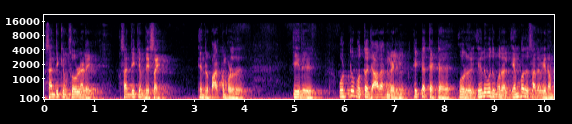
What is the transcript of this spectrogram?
சந்திக்கும் சூழ்நிலை சந்திக்கும் திசை என்று பார்க்கும் பொழுது இது ஒட்டுமொத்த ஜாதகங்களில் கிட்டத்தட்ட ஒரு எழுபது முதல் எண்பது சதவீதம்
